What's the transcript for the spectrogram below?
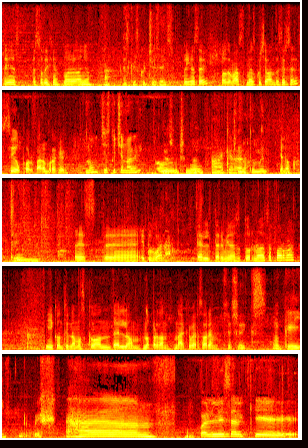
Sí, es- eso dije, 9 de daño. Ah, es que escuché 6. Dije 6. ¿Los demás me escuchaban decir 6? Sigo por, para corregir. No, yo escuché nueve. Yo escucho nuevo. Ah, qué raro. También. Qué loco. Sí. Este, y pues bueno, él termina su turno de esa forma. Y continuamos con Delom. No, perdón, nada que ver, Soren. FX. Ok, a ver. Ah, ¿Cuál es el que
